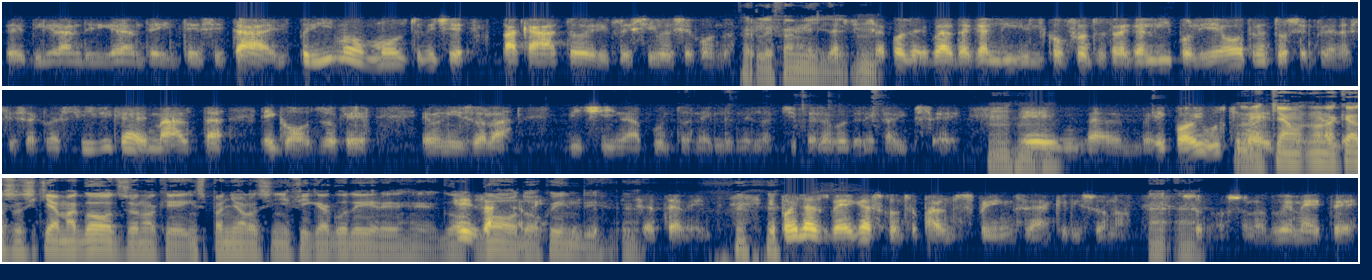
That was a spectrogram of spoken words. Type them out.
eh, di, grande, di, grande, intensità, il primo molto invece pacato e riflessivo il secondo. Per le famiglie. La stessa mm. cosa riguarda Galli, il confronto tra Gallipoli e Otranto, sempre nella stessa classifica, e Malta e Gozo che è un'isola vicina appunto nel, nell'arcipelago delle Calipsee. Mm-hmm. E, e, poi ultime... Non non a, caso si chiama Gozo, no? che in spagnolo significa godere, eh, go, godo quindi. Eh. Esattamente. e poi Las Vegas contro Palm Springs, anche lì sono, eh, eh. sono, sono due mete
